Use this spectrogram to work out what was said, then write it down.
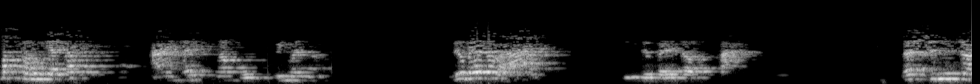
Bất phân giai cấp, ai thấy nó cũng vì mến đứa bé đó là ai? Nhưng đứa bé đó là ta. Nó sinh ra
